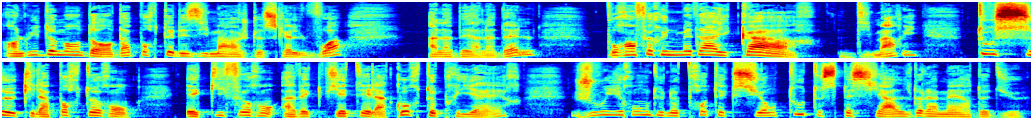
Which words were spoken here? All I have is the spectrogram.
en lui demandant d'apporter des images de ce qu'elle voit à l'abbé Aladel pour en faire une médaille, car, dit Marie, tous ceux qui la porteront et qui feront avec piété la courte prière jouiront d'une protection toute spéciale de la Mère de Dieu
